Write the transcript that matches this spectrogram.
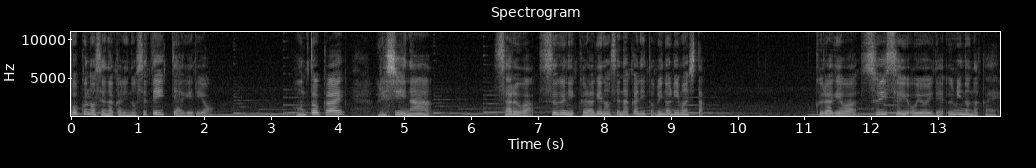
僕の背中に乗せていってあげるよ。本当かい？嬉しいな。猿はすぐにクラゲの背中に飛び乗りました。クラゲはすいすい泳いで海の中へ。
